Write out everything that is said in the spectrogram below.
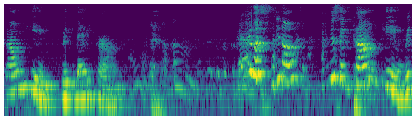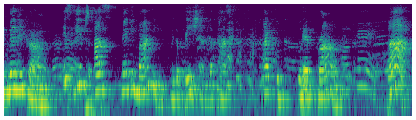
Crown Him with Many Crowns. And I was, you know, you say crown him with many crowns. This gives us many money with a patient that has like to, to have crown. Okay. But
